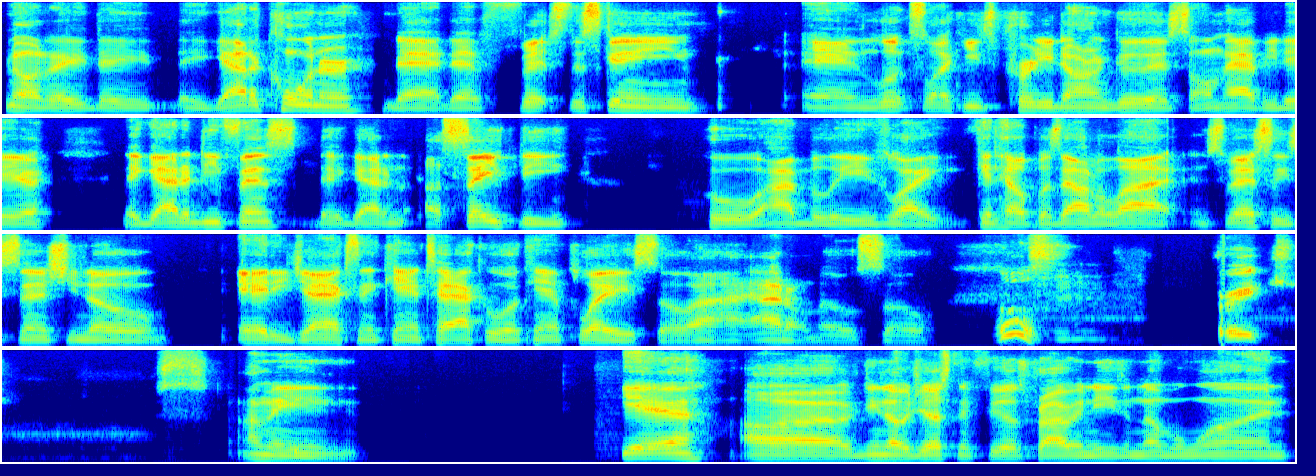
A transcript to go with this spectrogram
no, they they they got a corner that that fits the scheme and looks like he's pretty darn good. So I'm happy there. They got a defense. They got an, a safety who I believe like can help us out a lot, especially since you know Eddie Jackson can't tackle or can't play. So I, I don't know. So Oof. Preach. I mean, yeah, uh, you know, Justin Fields probably needs a number one.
